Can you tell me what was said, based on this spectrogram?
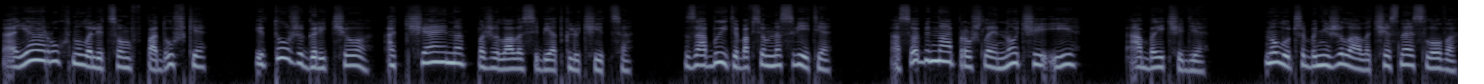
А я рухнула лицом в подушке и тоже горячо, отчаянно пожелала себе отключиться. Забыть обо всем на свете, особенно о прошлой ночи и об Эчеде. Но лучше бы не желала, честное слово.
